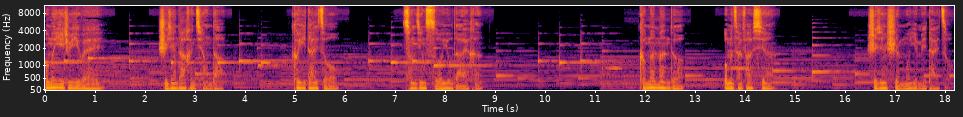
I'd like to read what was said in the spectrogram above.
我们一直以为时间它很强大，可以带走曾经所有的爱恨。可慢慢的，我们才发现，时间什么也没带走。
